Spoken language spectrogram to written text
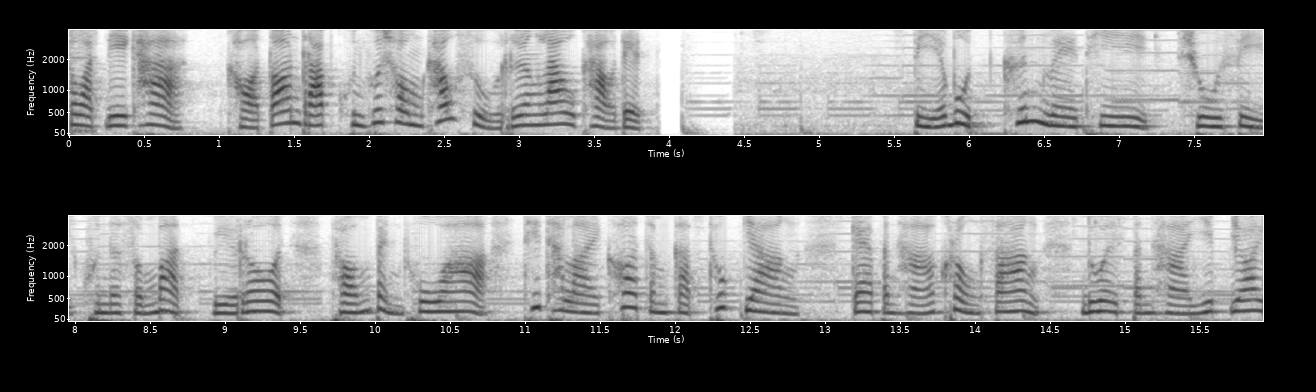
สวัสดีค่ะ ขอต้อนรับคุณผู้ชมเข้าสู่เรื่องเล่าข่าวเด็ดปิยบุตรขึ้นเวที ชูสี่คุณสมบัติวิโรธพร้อมเป็นผู้ว่าที่ทลายข้อจำกัดทุกอย่าง แก้ปัญหาโครงสร้างด้วยปัญหายิบย่อย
